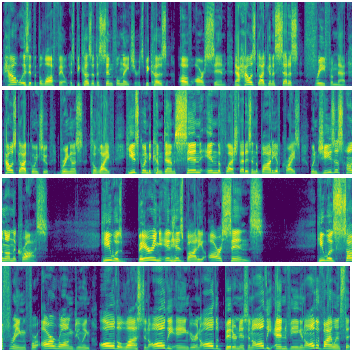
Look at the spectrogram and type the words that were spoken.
how is it that the law failed? It's because of the sinful nature. It's because of our sin. Now, how is God going to set us free from that? How is God going to bring us to life? He is going to condemn sin in the flesh, that is, in the body of Christ. When Jesus hung on the cross, he was bearing in his body our sins he was suffering for our wrongdoing, all the lust and all the anger and all the bitterness and all the envying and all the violence that,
